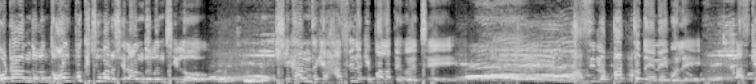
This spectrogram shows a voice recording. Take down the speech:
কোটা আন্দোলন তো অল্প কিছু মানুষের আন্দোলন ছিল, সেখান থেকে হাসিনাকে পালাতে হয়েছে। হাসিনা পাত্তা দেয় নাই বলে। আজকে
